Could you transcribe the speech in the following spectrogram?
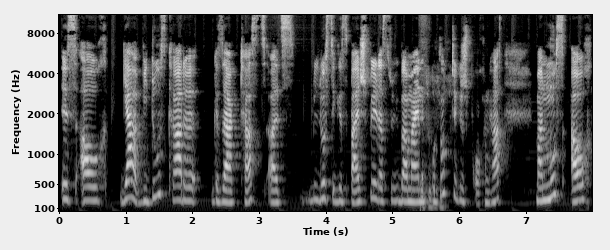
ist auch, ja, wie du es gerade gesagt hast, als lustiges Beispiel, dass du über meine Produkte gesprochen hast. Man muss auch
